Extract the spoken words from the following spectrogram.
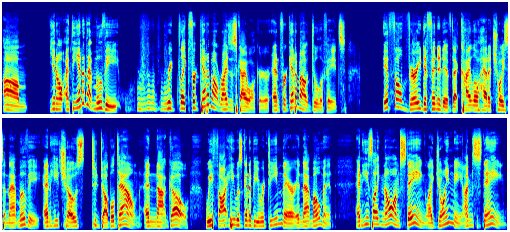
um you know at the end of that movie like forget about Rise of Skywalker and forget about Duel of Fates it felt very definitive that Kylo had a choice in that movie, and he chose to double down and not go. We thought he was going to be redeemed there in that moment. And he's like, No, I'm staying. Like, join me. I'm staying.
